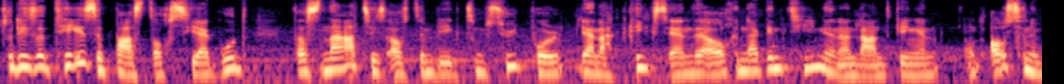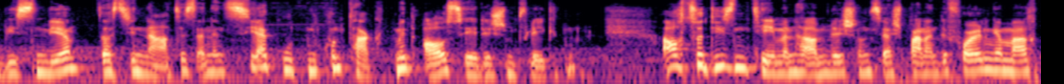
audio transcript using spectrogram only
Zu dieser These passt auch sehr gut, dass Nazis auf dem Weg zum Südpol ja nach Kriegsende auch in Argentinien an Land gingen. Und außerdem wissen wir, dass die Nazis einen sehr guten Kontakt mit Außerirdischen pflegten. Auch zu diesen Themen haben wir schon sehr spannende Folgen gemacht,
